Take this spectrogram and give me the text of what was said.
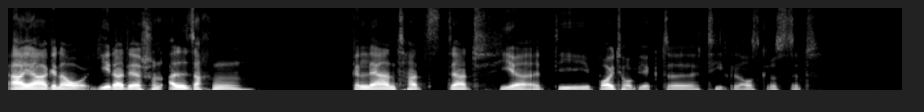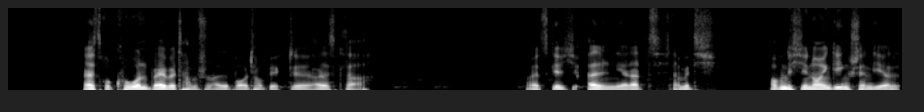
Ah ja, genau. Jeder, der schon alle Sachen gelernt hat, der hat hier die Beuteobjekte Titel ausgerüstet. Das heißt, Roko und Velvet haben schon alle Beuteobjekte, alles klar. Aber jetzt gebe ich allen hier das, damit ich hoffentlich die neuen Gegenstände hier,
